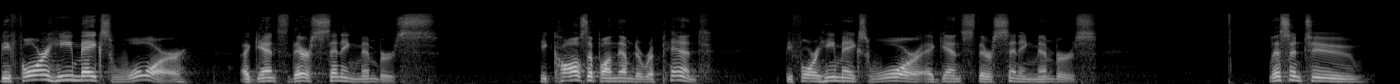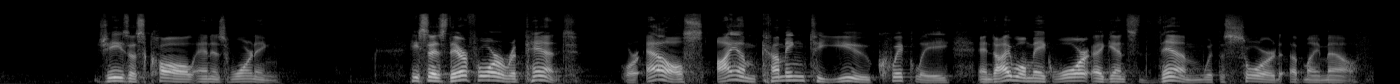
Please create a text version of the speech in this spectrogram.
before he makes war against their sinning members. He calls upon them to repent before he makes war against their sinning members. Listen to Jesus' call and his warning. He says, Therefore, repent or else I am coming to you quickly, and I will make war against them with the sword of my mouth.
